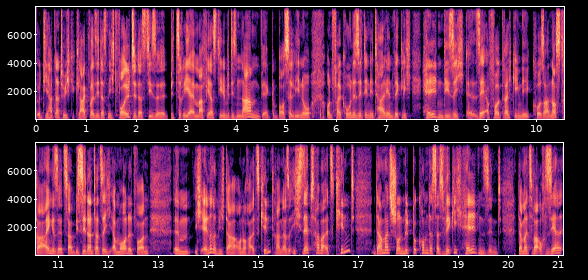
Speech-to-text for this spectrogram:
Und die hat natürlich geklagt, weil sie das nicht wollte, dass diese Pizzeria im Mafia-Stil mit diesem Namen wirkt. Und Borsellino und Falcone sind in Italien wirklich Helden, die sich äh, sehr erfolgreich gegen die Cosa Nostra eingesetzt haben, bis sie dann tatsächlich ermordet worden. Ähm, ich erinnere mich da auch noch als Kind dran. Also ich selbst habe als Kind damals schon mitbekommen, dass das wirklich Helden sind. Damals war auch sehr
